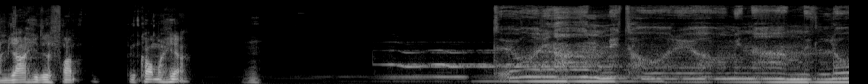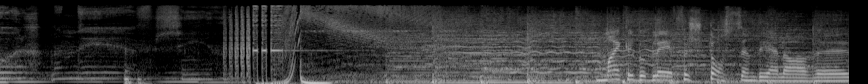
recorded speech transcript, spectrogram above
Om jag har hittat fram den. Den kommer här. Du Michael Bublé är förstås en del av eh,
